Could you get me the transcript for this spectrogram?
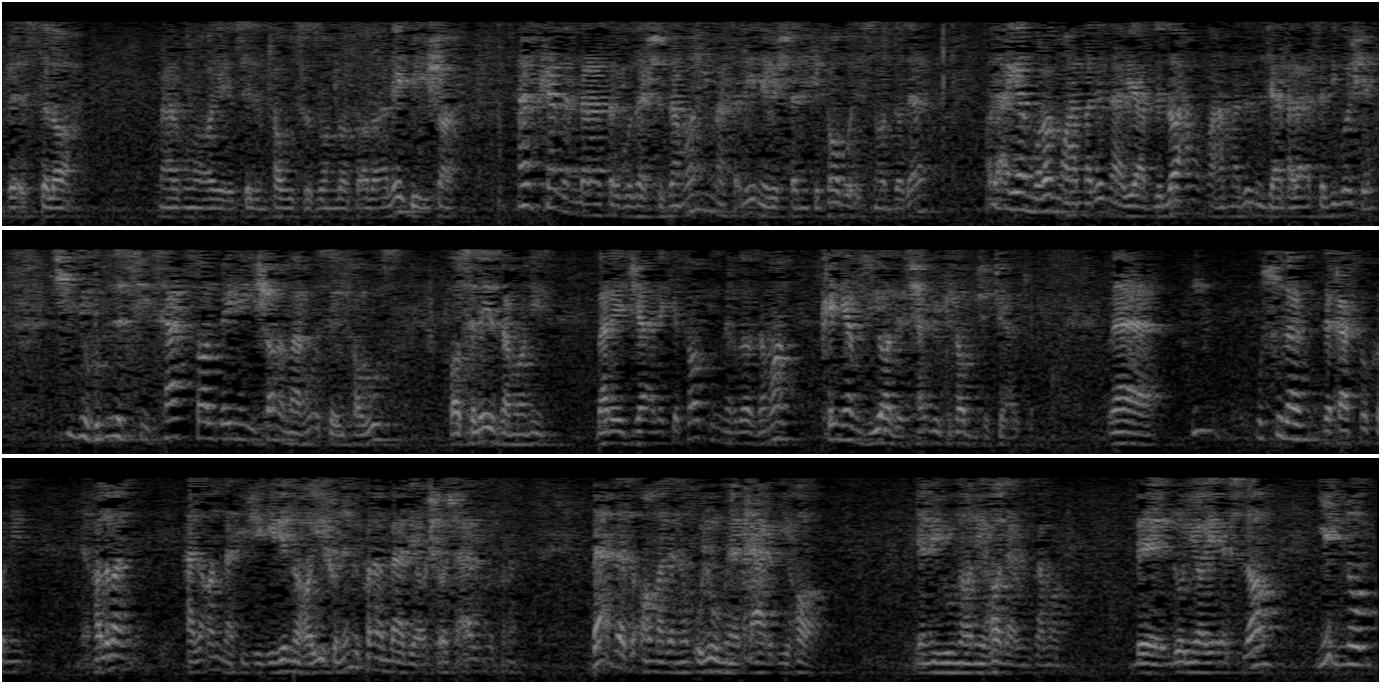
به اصطلاح مرحوم آقای سیدم تابوس رضوان الله تعالی علیه به ایشان از کردن در اثر گذشته زمان این مسئله نوشتن کتاب و اسناد دادن. حالا اگر مراد محمد بن عبی عبدالله هم محمد بن جعفر اسدی باشه چیزی حدود 300 سال بین ایشان و مرحوم سید طاووس فاصله زمانی برای جعل کتاب این مقدار زمان خیلی هم زیاده چند جور کتاب میشه جعل کرد. و این اصولا دقت بکنید. حالا من الان نتیجه گیری نهاییشو نمی کنم بعدی آشاش عرض می‌کنم. بعد از آمدن علوم غربی ها یعنی یونانی ها در اون زمان به دنیای اسلام یک نوع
